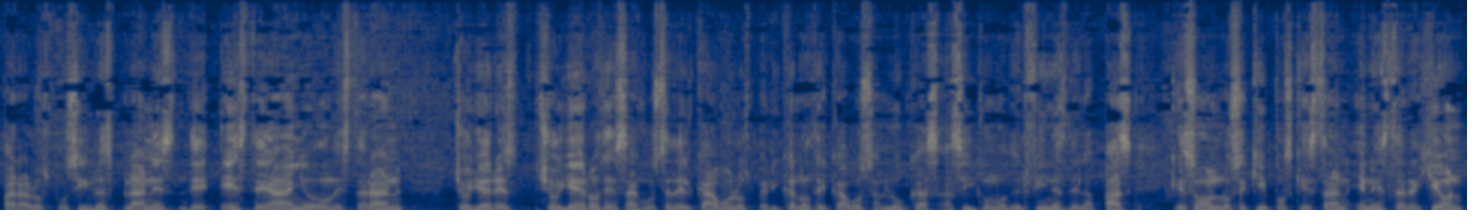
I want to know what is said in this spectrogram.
para los posibles planes de este año, donde estarán Cholleros de San José del Cabo, los Pelícanos de Cabo San Lucas, así como Delfines de La Paz, que son los equipos que están en esta región.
